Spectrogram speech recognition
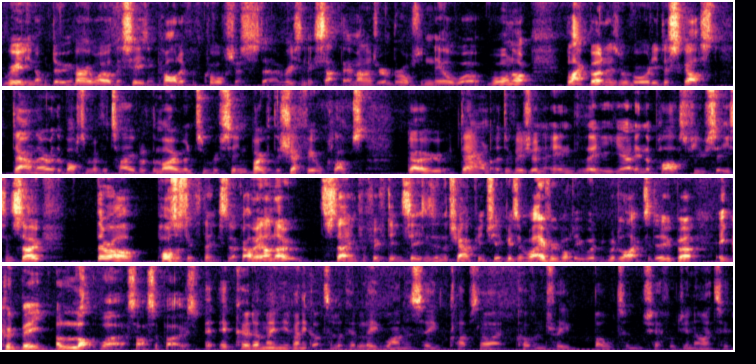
really not doing very well this season. Cardiff, of course, just uh, recently sacked their manager and brought in Neil War- Warnock. Blackburn, as we've already discussed, down there at the bottom of the table at the moment, and we've seen both the Sheffield clubs go down a division in the uh, in the past few seasons. So there are positive things look. I mean, I know staying for 15 seasons in the championship isn't what everybody would, would like to do, but it could be a lot worse, I suppose. It, it could. I mean, you've only got to look at League One and see clubs like Coventry, Bolton, Sheffield United.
